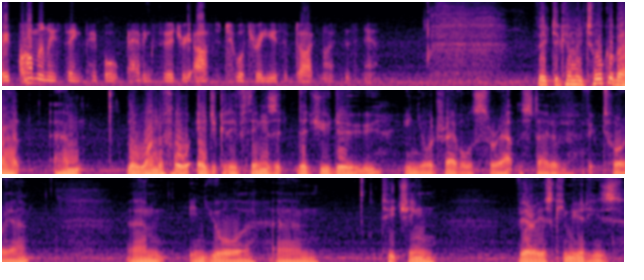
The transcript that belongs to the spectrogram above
we're commonly seeing people having surgery after two or three years of diagnosis now. Victor, can we talk about um, the wonderful educative things that, that you do in your travels throughout the state of Victoria, um, in your um, teaching various communities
